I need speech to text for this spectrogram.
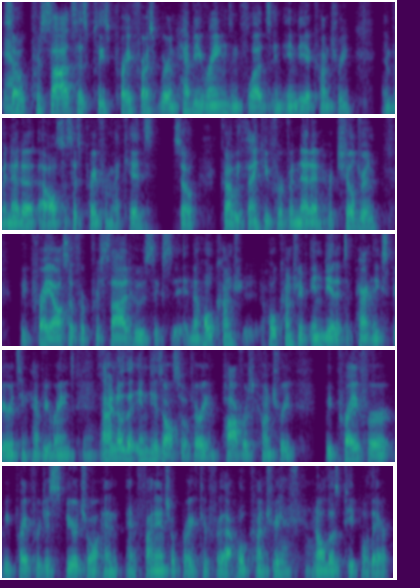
Yeah. So Prasad says, please pray for us. We're in heavy rains and floods in India country. And Vanetta mm-hmm. also says, pray for my kids. So God, we thank you for Vanetta and her children. We pray also for Prasad, who's ex- in the whole country, whole country of India that's apparently experiencing heavy rains. Yes. And I know that India is also a very impoverished country. We pray for we pray for just spiritual and, and financial breakthrough for that whole country Yes, and all those people there.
